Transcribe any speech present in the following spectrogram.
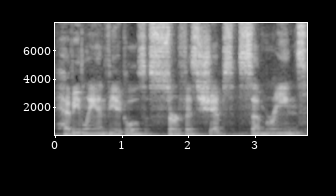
heavy land vehicles surface ships submarines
